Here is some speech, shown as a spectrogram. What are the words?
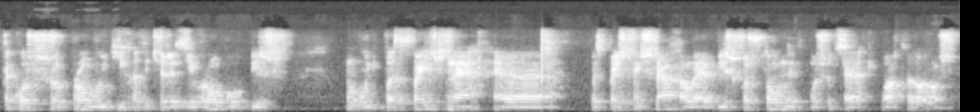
також пробують їхати через Європу більш мабуть безпечне, е, безпечний шлях, але більш коштовний, тому що це варто грошей.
